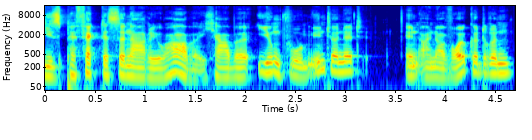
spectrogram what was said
dieses perfekte Szenario habe. Ich habe irgendwo im Internet in einer Wolke drin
